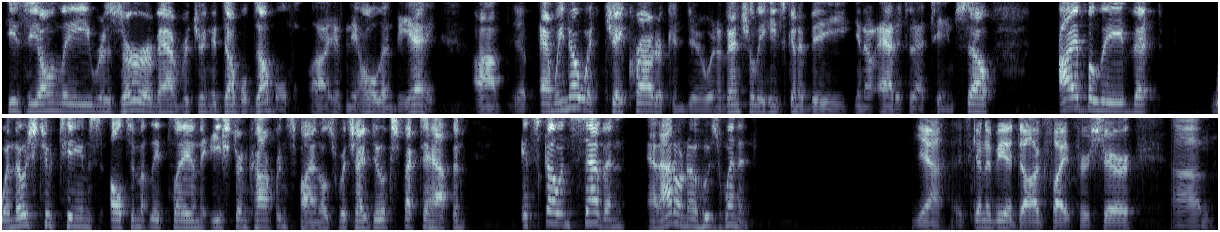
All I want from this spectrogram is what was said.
he's the only reserve averaging a double double uh, in the whole NBA. Um, yep. And we know what Jae Crowder can do, and eventually he's going to be, you know, added to that team. So I believe that when those two teams ultimately play in the Eastern Conference Finals, which I do expect to happen, it's going seven, and I don't know who's winning. Yeah, it's going to be a dogfight for sure. Um,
